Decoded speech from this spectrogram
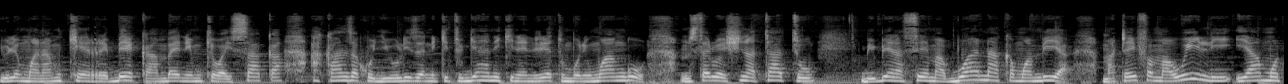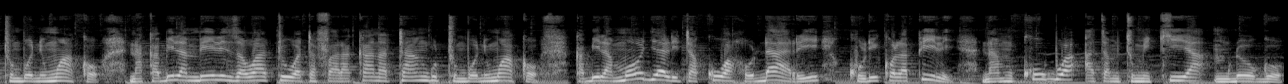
yule mwanamke rebeka ambaye ni mke wa isaka akaanza kujiuliza ni kitu gani kinaendelea tumboni mwangu. Mstari wa ishirina tatu biblia inasema bwana akamwambia mataifa mawili yamo tumboni mwako na kabila mbili za watu watafarakana tangu tumboni mwako. Kabila moja litakuwa hodari kuliko la pili na mkubwa atamtumikia mdogo.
